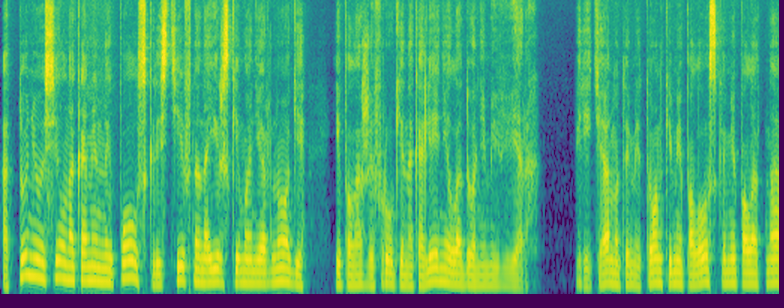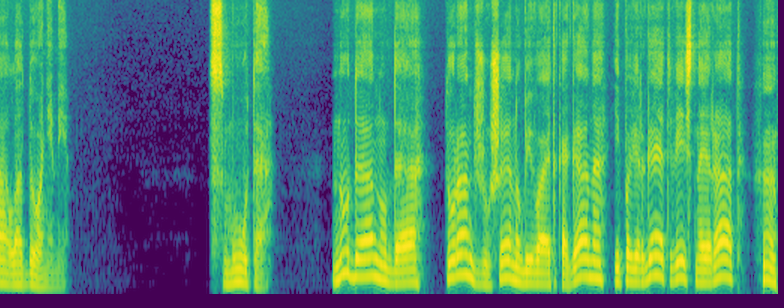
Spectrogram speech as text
Аттонио сел на каменный пол, скрестив на наирский манер ноги и положив руки на колени ладонями вверх, перетянутыми тонкими полосками полотна ладонями. Смута. Ну да, ну да, Туран Джушен убивает Кагана и повергает весь Найрат хм,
